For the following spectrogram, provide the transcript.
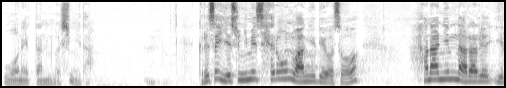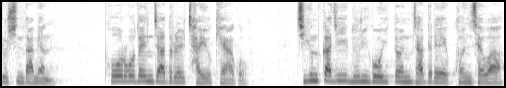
원했다는 것입니다. 그래서 예수님이 새로운 왕이 되어서 하나님 나라를 이루신다면 포로된 자들을 자유케 하고 지금까지 누리고 있던 자들의 권세와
